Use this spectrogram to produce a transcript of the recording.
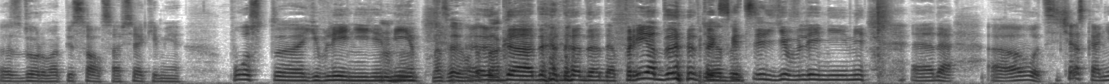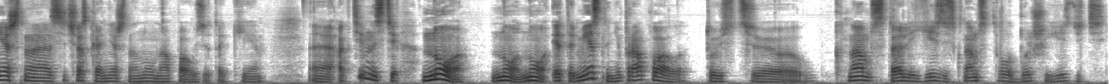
э, здорово описал, со всякими Угу, назовем это так. Да, да, да, да, да, пред, так сказать, явлениями. Э, да. А, вот, сейчас, конечно, сейчас, конечно, ну, на паузе такие э, активности, но, но, но это место не пропало. То есть э, к нам стали ездить, к нам стало больше ездить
